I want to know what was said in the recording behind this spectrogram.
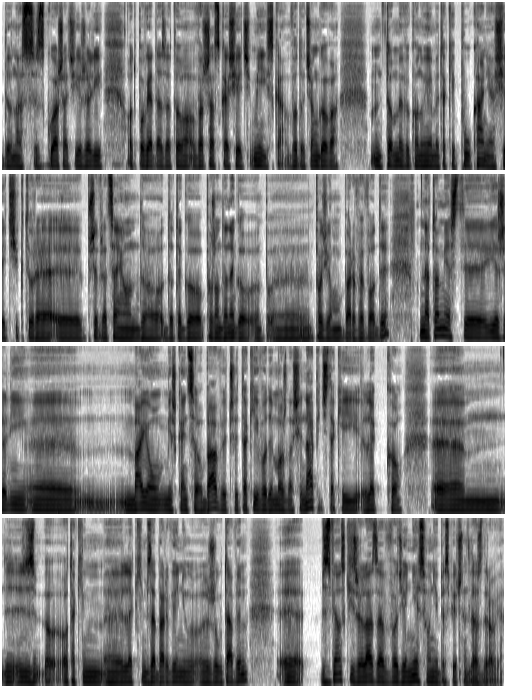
do nas zgłaszać. Jeżeli odpowiada za to warszawska sieć miejska, wodociągowa, to my wykonujemy takie płukania sieci, które przywracają do, do tego pożądanego poziomu barwy wody. Natomiast e, jeżeli e, mają mieszkańcy obawy, czy takiej wody można się napić, takiej lekko, o takim e, lekkim zabarwieniu żółtawym, związki żelaza w wodzie nie są niebezpieczne dla zdrowia.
